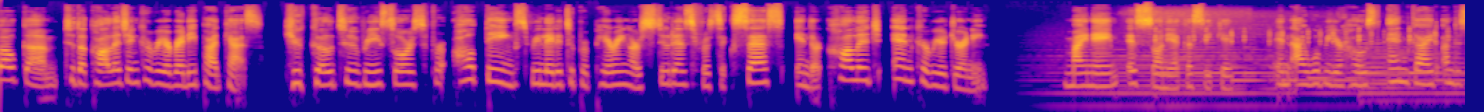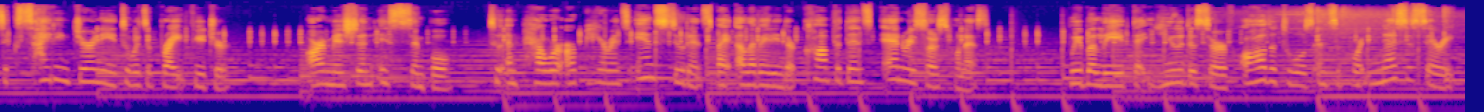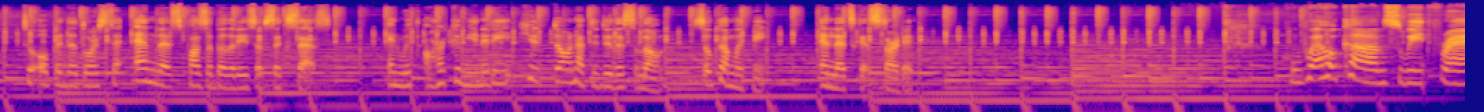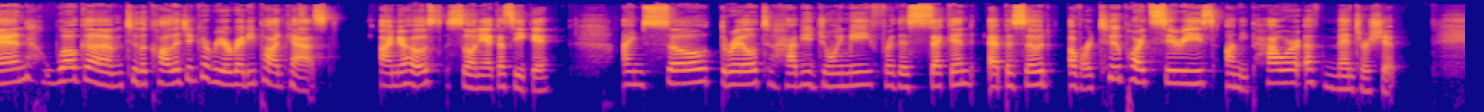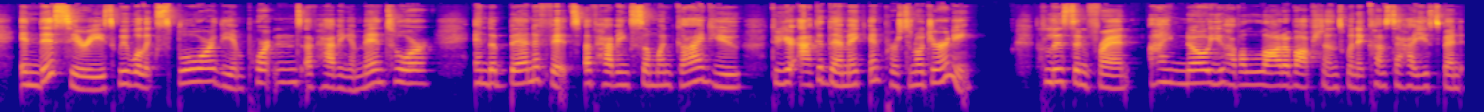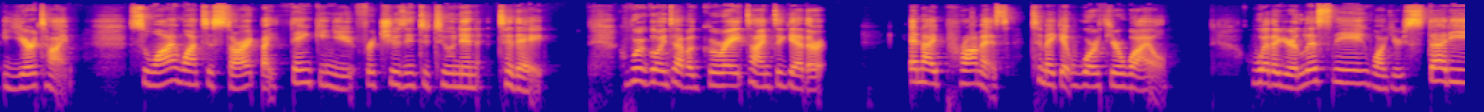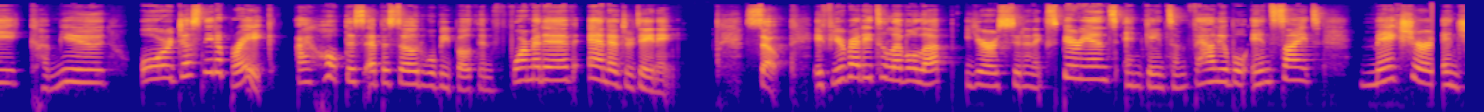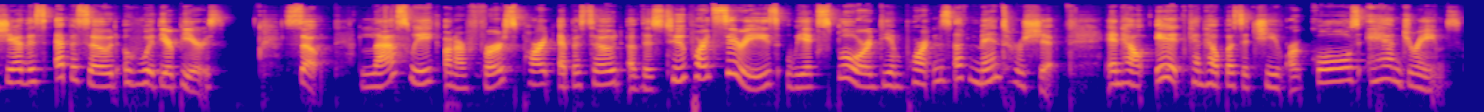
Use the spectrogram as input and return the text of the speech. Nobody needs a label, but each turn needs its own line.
Welcome to the College and Career Ready podcast, your go to resource for all things related to preparing our students for success in their college and career journey. My name is Sonia Cacique, and I will be your host and guide on this exciting journey towards a bright future. Our mission is simple to empower our parents and students by elevating their confidence and resourcefulness. We believe that you deserve all the tools and support necessary to open the doors to endless possibilities of success. And with our community, you don't have to do this alone. So come with me and let's get started. Welcome, sweet friend. Welcome to the College and Career Ready podcast. I'm your host, Sonia Cacique. I'm so thrilled to have you join me for this second episode of our two part series on the power of mentorship. In this series, we will explore the importance of having a mentor and the benefits of having someone guide you through your academic and personal journey. Listen, friend, I know you have a lot of options when it comes to how you spend your time. So I want to start by thanking you for choosing to tune in today. We're going to have a great time together, and I promise to make it worth your while. Whether you're listening while you study, commute, or just need a break, I hope this episode will be both informative and entertaining. So, if you're ready to level up your student experience and gain some valuable insights, make sure and share this episode with your peers. So, Last week, on our first part episode of this two part series, we explored the importance of mentorship and how it can help us achieve our goals and dreams.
